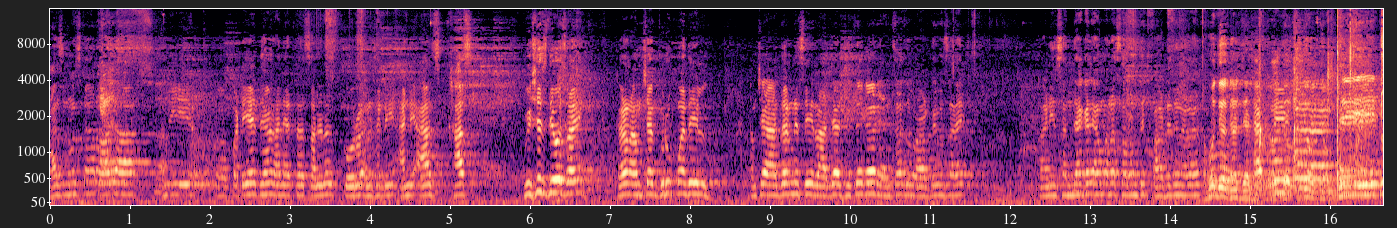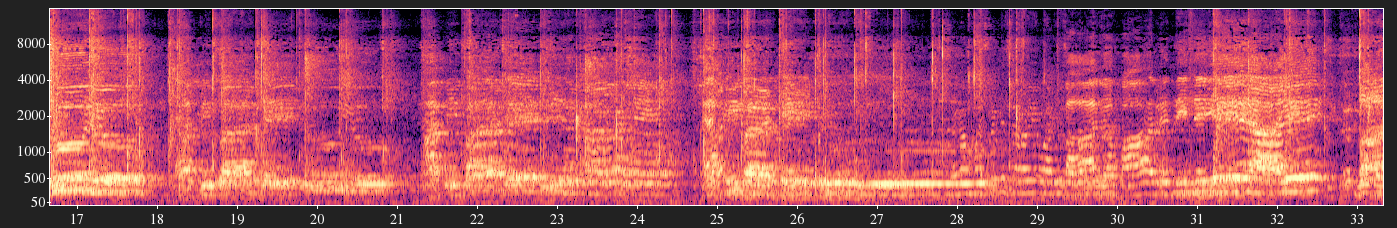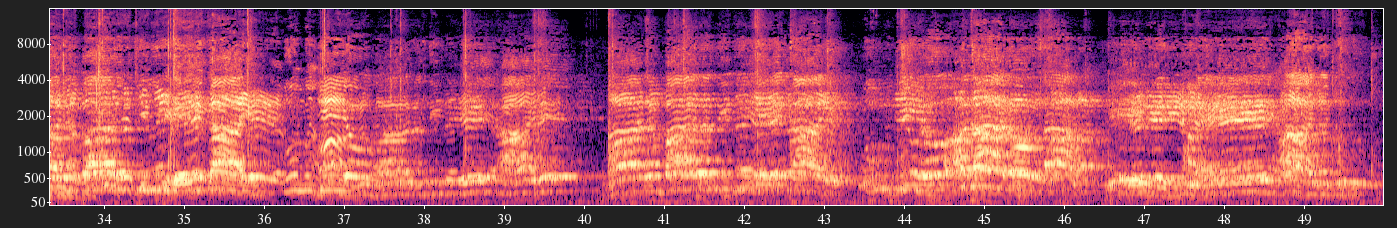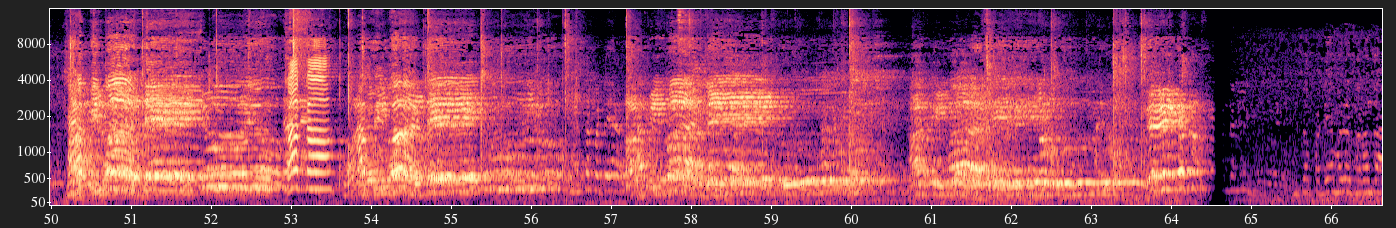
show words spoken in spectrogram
आज नमस्कार आज आम्ही पटयात्या आणि आता चाललेलो कोरोनासाठी. आणि आज खास विशेष दिवस आहे कारण आमच्या ग्रुपमधील आमचे आदरणीय श्री राजा जितेकर यांचा जो वाढदिवस आहे. आणि संध्याकाळी आम्हाला सरांचे पाठ देणार आहे दिन ये आए बार बार दिन ये गाए तुम जियो बार दिन ये आए बार बार दिन ये गाए तुम जियो हज़ारों साल ये मेरी है हैप्पी बर्थडे टू यू काका। हैप्पी बर्थडे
